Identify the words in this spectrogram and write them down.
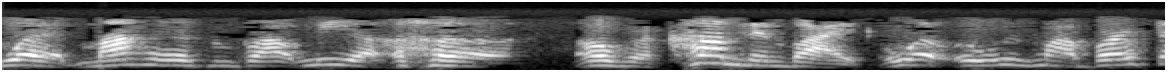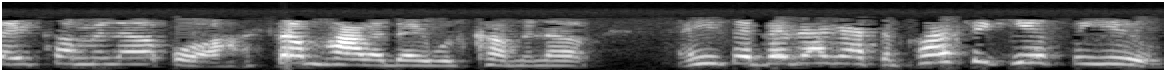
what my husband brought me a, a, a recumbent bike. What it was my birthday coming up or some holiday was coming up, and he said, baby, I got the perfect gift for you.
